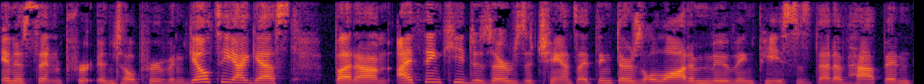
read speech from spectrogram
innocent pr- until proven guilty, I guess. But um, I think he deserves a chance. I think there's a lot of moving pieces that have happened.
